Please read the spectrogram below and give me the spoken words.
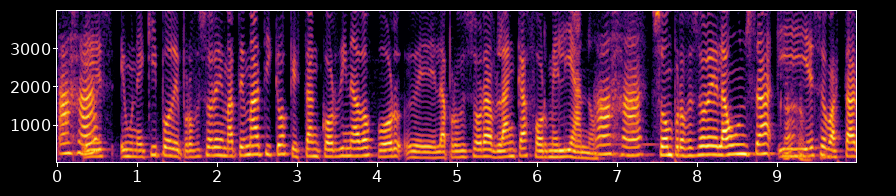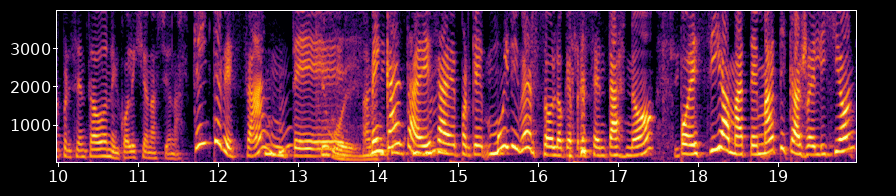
Ajá. Es un equipo de profesores matemáticos que están coordinados por eh, la profesora Blanca Formeliano. Ajá. Son profesores de la UNSA y eso va a estar presentado en el Colegio Nacional. Qué interesante. Qué bueno. Me Así que, encanta esa, porque muy diverso lo que presentás, ¿no? Sí. Poesía, matemática, religión.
